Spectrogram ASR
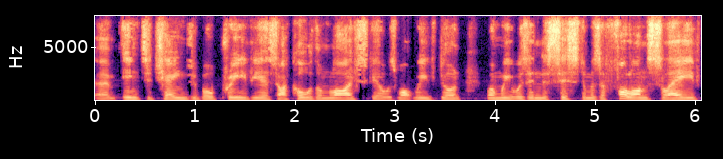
um, interchangeable previous i call them life skills what we've done when we was in the system as a full-on slave.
